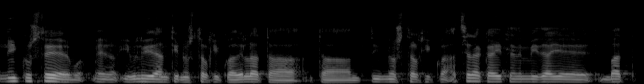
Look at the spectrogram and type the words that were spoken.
Nik uste, bueno, ibilbide antinostalgikoa dela eta ta antinostalgikoa, atzerak egiten den bidaie bat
